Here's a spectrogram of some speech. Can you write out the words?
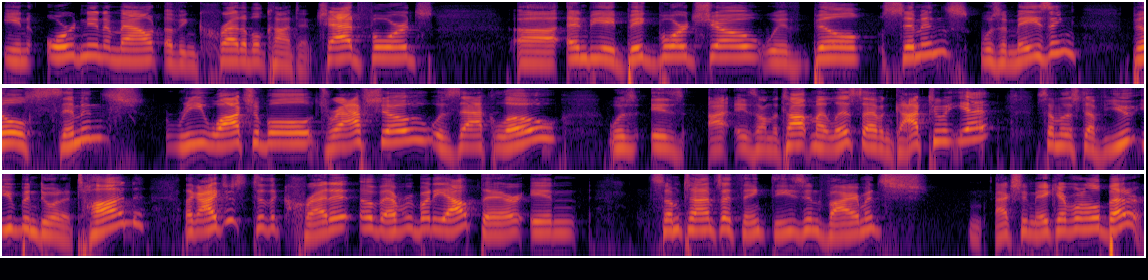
inordinate amount of incredible content. Chad Ford's uh, NBA Big Board show with Bill Simmons was amazing. Bill Simmons rewatchable draft show with Zach Lowe was is uh, is on the top of my list. I haven't got to it yet. Some of the stuff you you've been doing a ton. Like I just to the credit of everybody out there in sometimes I think these environments actually make everyone a little better.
